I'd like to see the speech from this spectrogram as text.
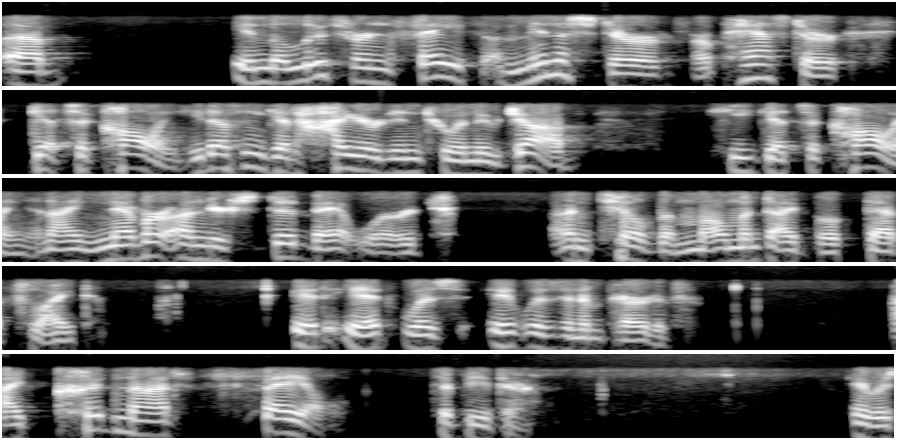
uh, in the Lutheran faith, a minister or pastor gets a calling. He doesn't get hired into a new job. He gets a calling. And I never understood that word until the moment I booked that flight. It it was it was an imperative. I could not fail to be there. It was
